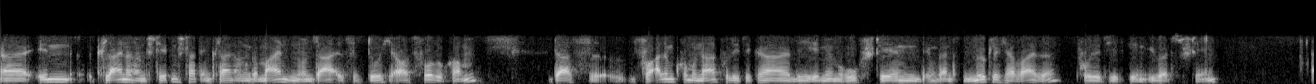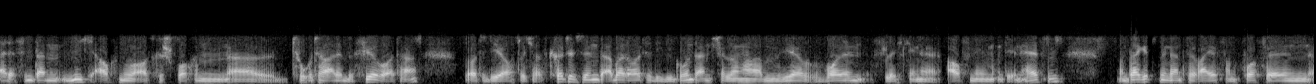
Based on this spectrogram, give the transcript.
äh, in kleineren Städten statt, in kleineren Gemeinden. Und da ist es durchaus vorgekommen, dass äh, vor allem Kommunalpolitiker, die eben im Ruf stehen, dem Ganzen möglicherweise positiv gegenüberzustehen, äh, das sind dann nicht auch nur ausgesprochen äh, totale Befürworter, Leute, die auch durchaus kritisch sind, aber Leute, die die Grundeinstellung haben, wir wollen Flüchtlinge aufnehmen und ihnen helfen. Und da gibt es eine ganze Reihe von Vorfällen, äh,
